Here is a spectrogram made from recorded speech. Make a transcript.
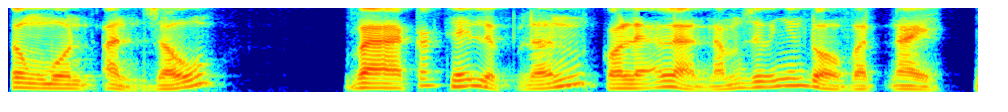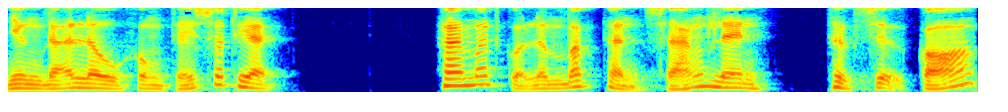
tông môn ẩn giấu, và các thế lực lớn có lẽ là nắm giữ những đồ vật này nhưng đã lâu không thấy xuất hiện. Hai mắt của Lâm Bắc Thần sáng lên, thực sự có,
